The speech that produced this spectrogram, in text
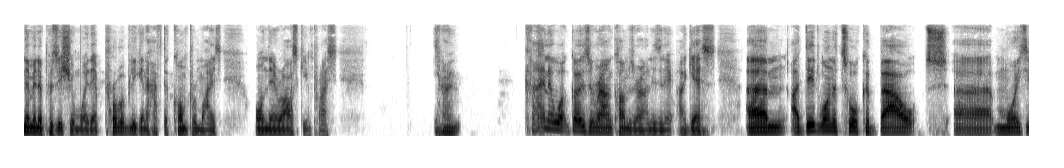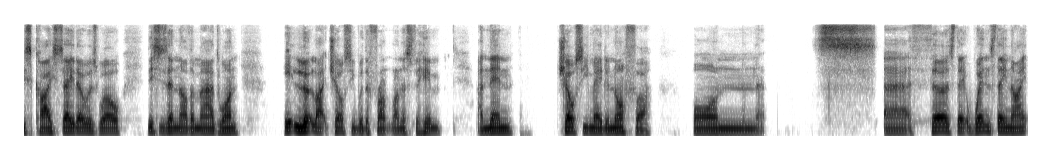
them in a position where they're probably going to have to compromise on their asking price. You know, kind of what goes around comes around, isn't it? I guess. Um, I did want to talk about uh, Moises Caicedo as well. This is another mad one. It looked like Chelsea were the front runners for him, and then Chelsea made an offer on uh, Thursday, Wednesday night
